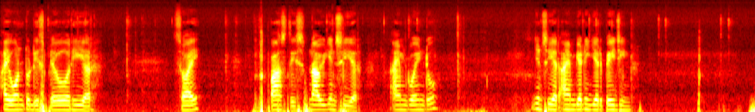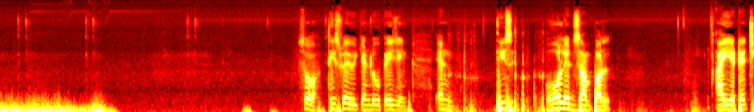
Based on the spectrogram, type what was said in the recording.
i want to display over here. So i pass this. Now you can see here i am going to you can see here i am getting here paging so this way we can do paging. And this whole example i attach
